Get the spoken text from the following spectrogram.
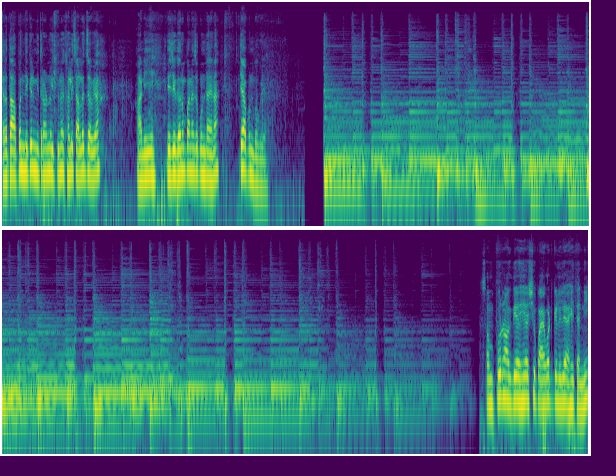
तर आता आपण देखील मित्रांनो इथूनच खाली चालत जाऊया. आणि ते जे गरम पाण्याचं कुंड आहे ना ते आपण बघूया. संपूर्ण अगदी ही अशी पायवाट केलेली आहे त्यांनी.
